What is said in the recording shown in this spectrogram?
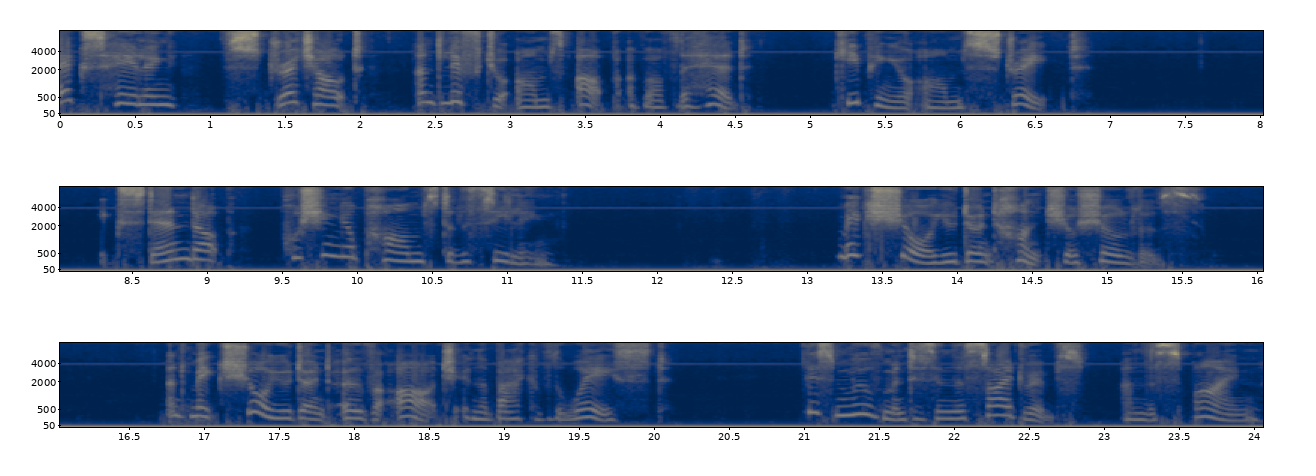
Exhaling, stretch out and lift your arms up above the head, keeping your arms straight. Extend up, pushing your palms to the ceiling. Make sure you don't hunch your shoulders. And make sure you don't overarch in the back of the waist. This movement is in the side ribs and the spine.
